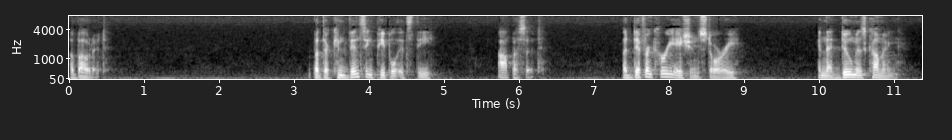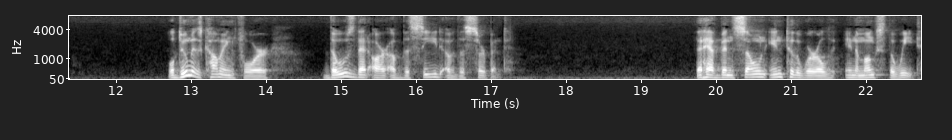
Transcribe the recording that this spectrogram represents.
about it but they're convincing people it's the opposite a different creation story, and that doom is coming. Well, doom is coming for those that are of the seed of the serpent, that have been sown into the world in amongst the wheat.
